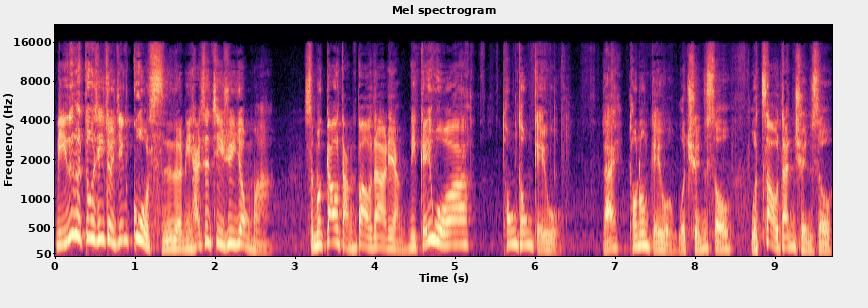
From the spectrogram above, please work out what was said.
你那个东西就已经过时了，你还是继续用嘛？什么高档爆大量，你给我啊，通通给我，来，通通给我，我全收，我照单全收，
